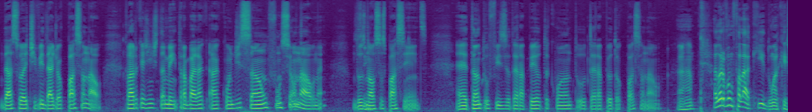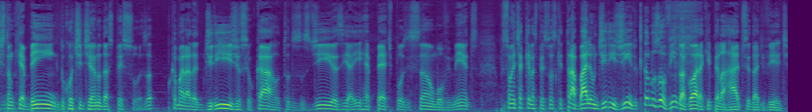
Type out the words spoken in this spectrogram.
da sua atividade ocupacional. Claro que a gente também trabalha a condição funcional, né, dos Sim. nossos pacientes, é, tanto o fisioterapeuta quanto o terapeuta ocupacional. Uhum. Agora vamos falar aqui de uma questão que é bem do cotidiano das pessoas. O camarada dirige o seu carro todos os dias e aí repete posição, movimentos, principalmente aquelas pessoas que trabalham dirigindo, que estão nos ouvindo agora aqui pela Rádio Cidade Verde.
